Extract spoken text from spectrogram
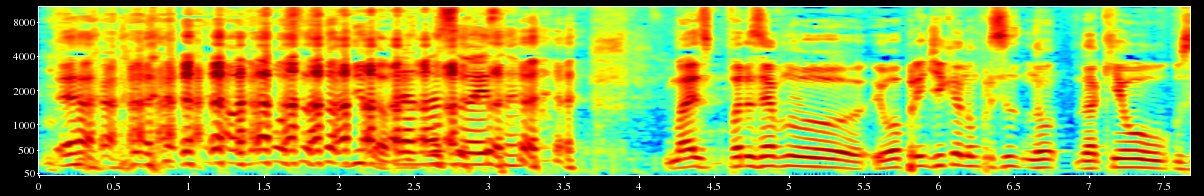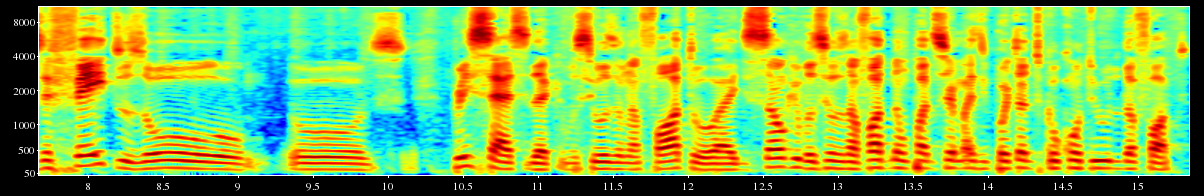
Não, não bom senso da vida. Pra mas nós dois, né? Mas, por exemplo, eu aprendi que eu não preciso. Não, daqui os efeitos ou os presets né, que você usa na foto, a edição que você usa na foto, não pode ser mais importante do que o conteúdo da foto.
